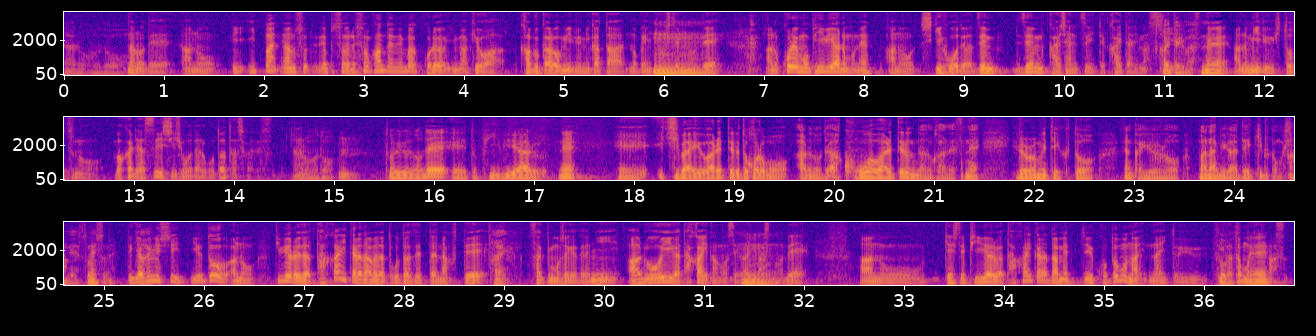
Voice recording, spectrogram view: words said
なるほどなのであの一般あのそやっぱそうねその観点で言えばこれ今今日は株からを見る見方の勉強をしているので、あのこれも PBR もねあの指揮法では全全会社について書いてありますし書いてありますね。あの見る一つの分かりやすい指標であることは確かです。なるほど、うん、というので、えーと、PBR ねえー、1倍割れてるところもあるのであここが割れてるんだとかですねいろいろ見ていくとなんかいろいろ学びができるかもしれないですね。で、ね、逆に言うと、はい、あの PBR では高いからダメだってことは絶対なくて、はい、さっき申し上げたように ROE が高い可能性がありますので、うん、あの決して PBR が高いからダメっていうこともないないという言い方もできます。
